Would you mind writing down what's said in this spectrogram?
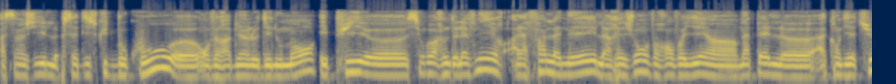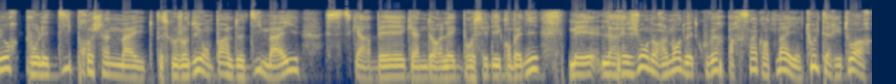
À Saint-Gilles, ça discute beaucoup. Euh, on verra bien le dénouement. Et puis, si on parle de l'avenir, à la fin de l'année, la région va renvoyer un appel à candidature pour les dix prochaines mailles. Parce qu'aujourd'hui, on parle de dix mailles, Scarbeck, Anderlecht, Bruxelles et compagnie, mais la région, normalement, doit être couverte par 50 mailles, tout le territoire.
